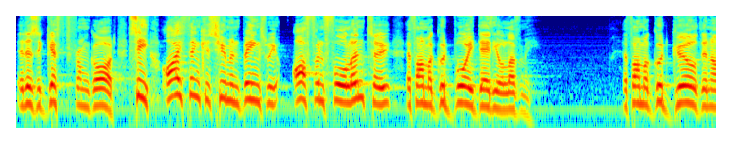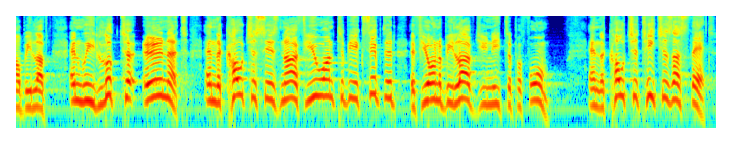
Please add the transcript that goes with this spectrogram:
It is a gift from God. See, I think as human beings, we often fall into if I'm a good boy, daddy will love me. If I'm a good girl, then I'll be loved. And we look to earn it. And the culture says, no, if you want to be accepted, if you want to be loved, you need to perform. And the culture teaches us that.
